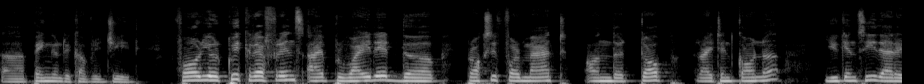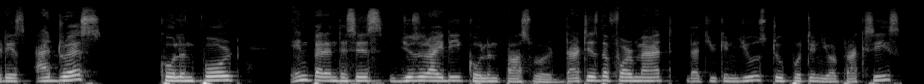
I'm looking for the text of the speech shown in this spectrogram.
uh, penguin recovery Jeet for your quick reference i provided the proxy format on the top right hand corner. You can see that it is address colon port in parenthesis user id colon password. That is the format that you can use to put in your proxies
